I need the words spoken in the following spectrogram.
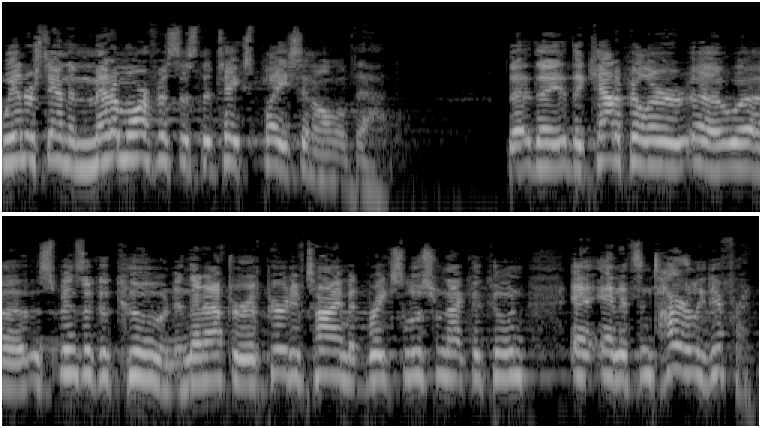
we understand the metamorphosis that takes place in all of that. The, the, the caterpillar uh, uh, spins a cocoon, and then after a period of time, it breaks loose from that cocoon, and, and it's entirely different.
